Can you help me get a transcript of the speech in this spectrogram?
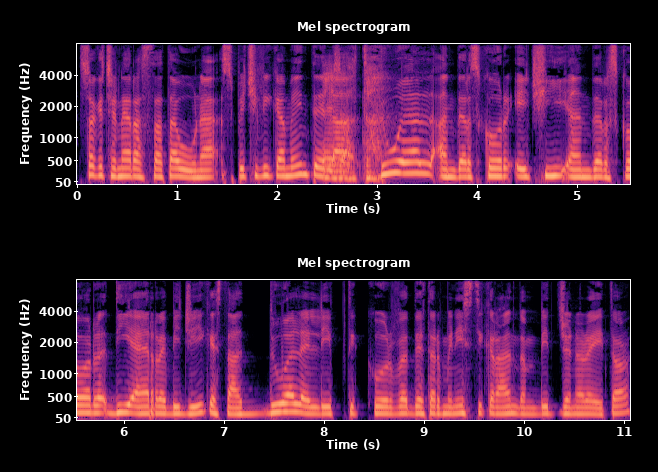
so che ce n'era stata una specificamente esatto. la dual underscore EC underscore DRBG che sta Dual Elliptic Curve Deterministic Random Bit Generator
